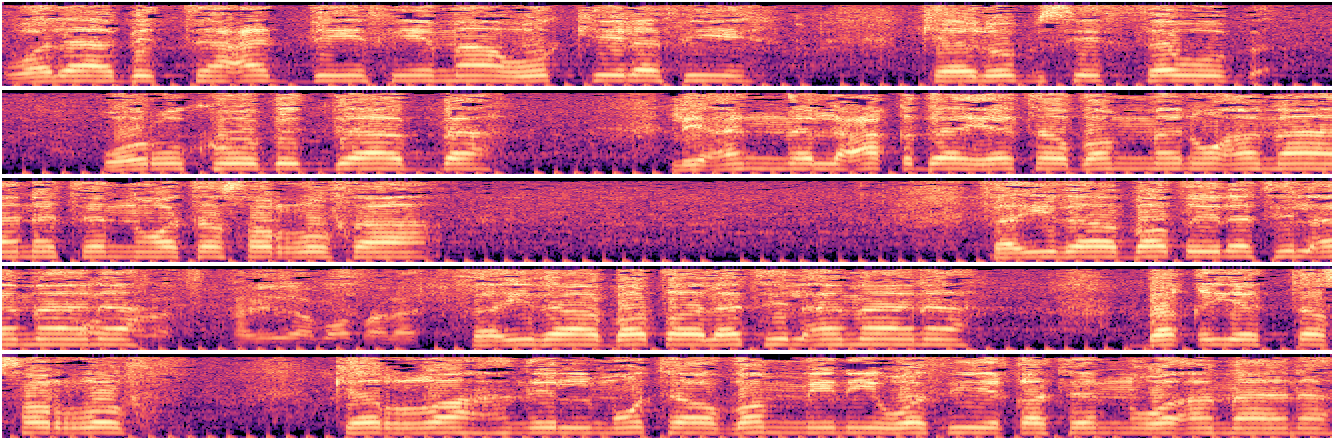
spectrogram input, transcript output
ولا بالتعدي فيما وكل فيه. كلبس الثوب وركوب الدابة لأن العقد يتضمن أمانة وتصرفا. فإذا بطلت الأمانة فإذا بطلت الأمانة بقي التصرف كالرهن المتضمن وثيقة وأمانة.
